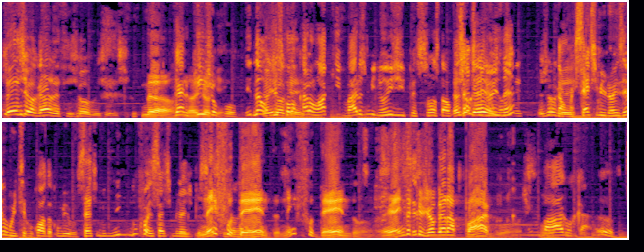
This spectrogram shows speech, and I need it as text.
Vocês jogaram esse jogo, gente? Não, Velho, não quem joguei. jogou? E, não, Eu eles joguei. colocaram lá que vários milhões de pessoas estavam. Eu 7 joguei, milhões, eu né? Eu joguei. Não, mas 7 milhões é muito, você concorda comigo? 7 milhões. Não foi 7 milhões de pessoas. Nem jogaram. fudendo, nem fudendo. Ainda que o jogo era pago. Tipo, Pago, cara.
